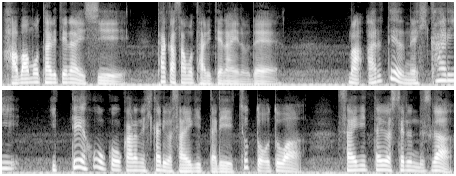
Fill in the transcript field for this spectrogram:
幅も足りてないし、高さも足りてないので、まあ、ある程度ね、光、一定方向からの光は遮ったり、ちょっと音は遮ったりはしてるんですが、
